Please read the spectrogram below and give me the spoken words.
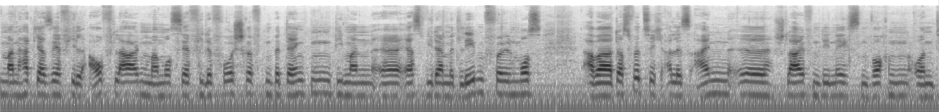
Man hat ja sehr viele Auflagen, man muss sehr viele Vorschriften bedenken, die man äh, erst wieder mit Leben füllen muss. Aber das wird sich alles einschleifen die nächsten Wochen und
